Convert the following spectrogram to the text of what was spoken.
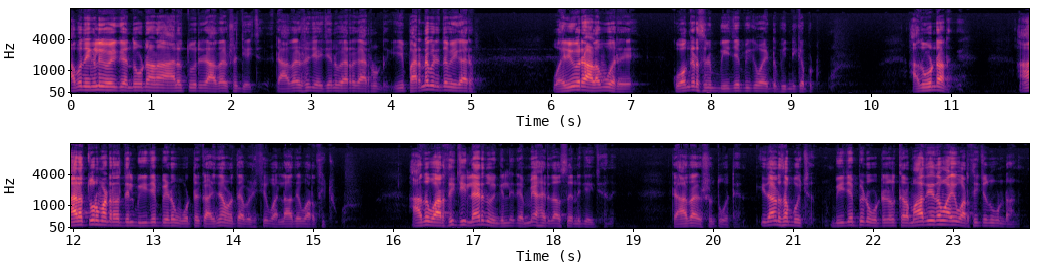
അപ്പോൾ നിങ്ങൾ ചോദിക്കുക എന്തുകൊണ്ടാണ് ആലത്തൂർ രാധാകൃഷ്ണൻ ജയിച്ചത്? രാധാകൃഷ്ണൻ ജയിച്ചതിന് വേറൊരു കാരണമുണ്ട്. ഈ ഭരണവിരുദ്ധ വികാരം വലിയൊരളവ് വരെ കോൺഗ്രസിനും ബി ജെ പിക്കുമായിട്ട് ഭിന്നിക്കപ്പെട്ടു. അതുകൊണ്ടാണ് ആലത്തൂർ മണ്ഡലത്തിൽ ബി ജെ പിയുടെ വോട്ട് കഴിഞ്ഞ തവണത്തെ അപേക്ഷിച്ച് വല്ലാതെ വർദ്ധിച്ചു. അത് വർദ്ധിച്ചില്ലായിരുന്നുവെങ്കിൽ രമ്യ ഹരിദാസ് തന്നെ ജയിച്ചാണ് രാധാകൃഷ്ണൻ തോറ്റാൻ ഇതാണ് സംഭവിച്ചത്. ബി ജെ പിയുടെ വോട്ടുകൾ ക്രമാതീതമായി വർദ്ധിച്ചതുകൊണ്ടാണ്.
